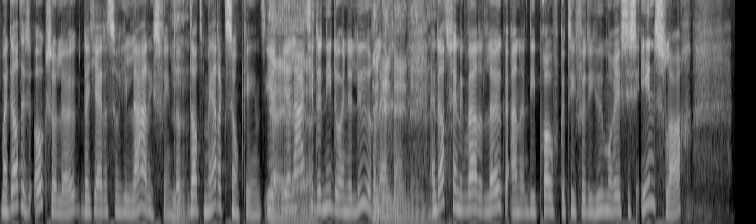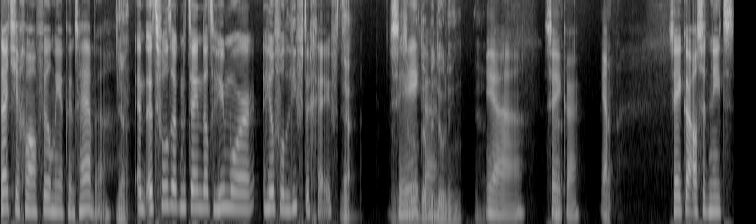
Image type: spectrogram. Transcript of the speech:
Maar dat is ook zo leuk dat jij dat zo hilarisch vindt. Ja. Dat, dat merkt zo'n kind. Je, Ja, ja, je laat ja. je er niet door in de luren Nee, leggen. nee, nee. nee. En dat vind ik wel het leuke aan die provocatieve, die humoristische inslag. Dat je gewoon veel meer kunt hebben. En het voelt ook meteen dat humor heel veel liefde geeft. ja, dat is wel de Zeker. bedoeling. Ja. Ja, zeker. Ja. Ja. Zeker als het niet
